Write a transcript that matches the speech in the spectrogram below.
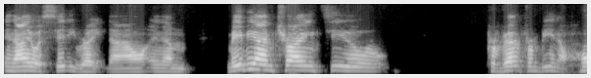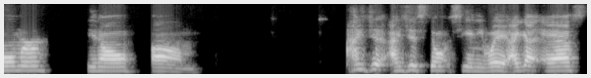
in Iowa City right now, and I'm maybe I'm trying to prevent from being a homer. You know, um, I just I just don't see any way. I got asked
